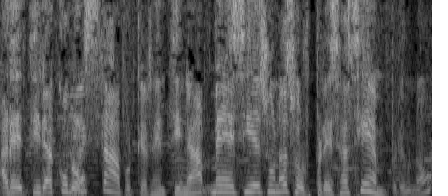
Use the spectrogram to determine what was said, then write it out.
Argentina, ¿cómo está? Porque Argentina, Messi es una sorpresa siempre, ¿no?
